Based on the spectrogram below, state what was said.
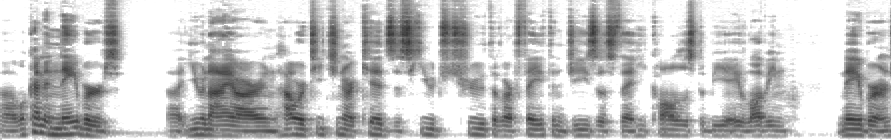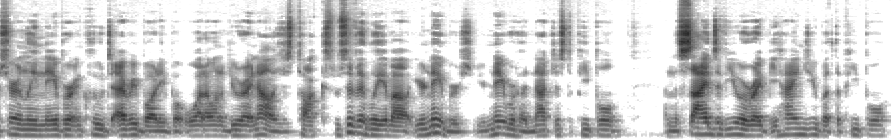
uh, what kind of neighbors uh, you and I are, and how we're teaching our kids this huge truth of our faith in Jesus that He calls us to be a loving neighbor. And certainly, neighbor includes everybody, but what I want to do right now is just talk specifically about your neighbors, your neighborhood, not just the people on the sides of you or right behind you, but the people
